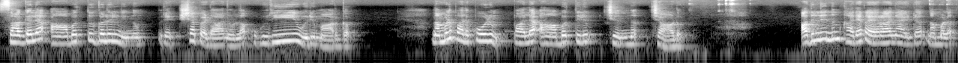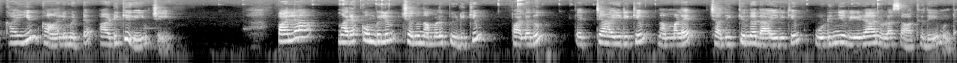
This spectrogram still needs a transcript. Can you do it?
സകല ആപത്തുകളിൽ നിന്നും രക്ഷപ്പെടാനുള്ള ഒരേ ഒരു മാർഗം. നമ്മൾ പലപ്പോഴും പല ആപത്തിലും ചെന്ന് ചാടും. അതിൽ നിന്നും കര കയറാനായിട്ട് നമ്മൾ കൈയും കാലുമിട്ട് അടിക്കുകയും ചെയ്യും. പല മരക്കൊമ്പിലും ചെന്ന് നമ്മൾ പിടിക്കും പലതും തെറ്റായിരിക്കും നമ്മളെ ചതിക്കുന്നതായിരിക്കും ഒടിഞ്ഞു വീഴാനുള്ള സാധ്യതയുമുണ്ട്.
